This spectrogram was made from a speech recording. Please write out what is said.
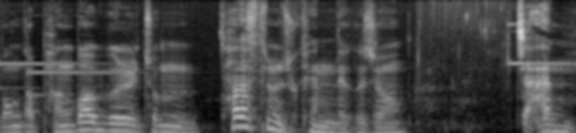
뭔가 방법을 좀 찾았으면 좋겠는데 그죠? 짠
